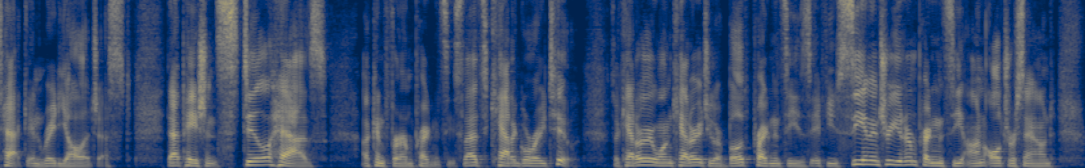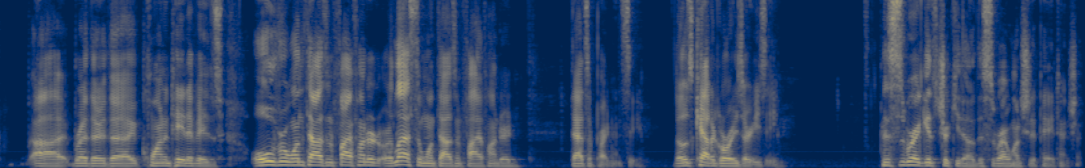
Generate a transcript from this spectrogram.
tech and radiologist. That patient still has a confirmed pregnancy. So that's category two. So category one, category two are both pregnancies. If you see an intrauterine pregnancy on ultrasound, uh, whether the quantitative is over 1,500 or less than 1,500, that's a pregnancy. Those categories are easy. This is where it gets tricky, though. This is where I want you to pay attention.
